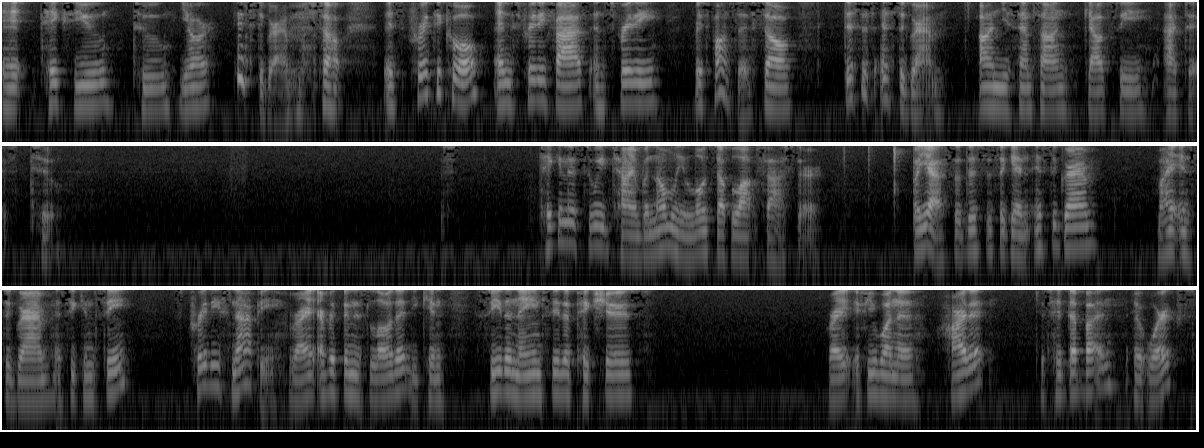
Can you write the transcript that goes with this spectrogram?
it takes you to your Instagram. So it's pretty cool and it's pretty fast and it's pretty responsive. So this is Instagram on your Samsung Galaxy Active 2. It's taking its sweet time, but normally loads up a lot faster. But yeah, so this is again Instagram my Instagram, as you can see, it's pretty snappy, right? Everything is loaded. You can see the name, see the pictures, right? If you want to hard it, just hit that button. It works,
